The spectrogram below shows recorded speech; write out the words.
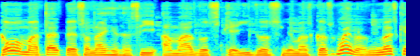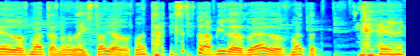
cómo matar personajes así amados queridos y demás cosas. Bueno no es que los mata no la historia los mata. La vida real los mata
